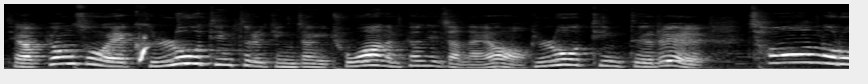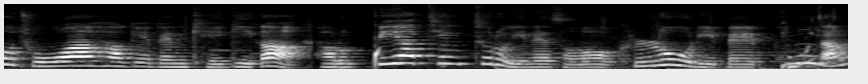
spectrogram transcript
제가 평소에 글로우 틴트를 굉장히 좋아하는 편이잖아요. 글로우 틴트를 처음으로 좋아하게 된 계기가 바로 삐아 틴트로 인해서 글로우 립에 퐁당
